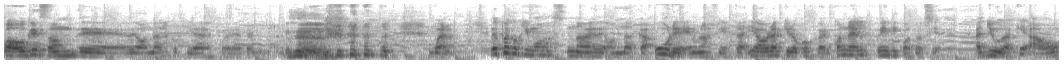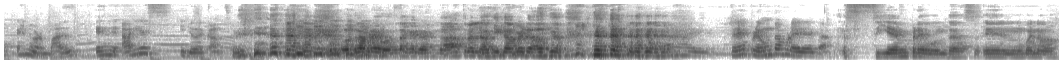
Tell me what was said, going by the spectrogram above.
Wow, que son eh, de onda las cogidas después de terminar. bueno, Después cogimos una vez de onda Kaure en una fiesta y ahora quiero coger con él 24/7. Ayuda, ¿qué hago? Es normal, es de Aries y yo de Cáncer. Otra pregunta que no es nada astrológica, pero Ay, Tres preguntas por ahí de acá. 100 preguntas. En- bueno,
